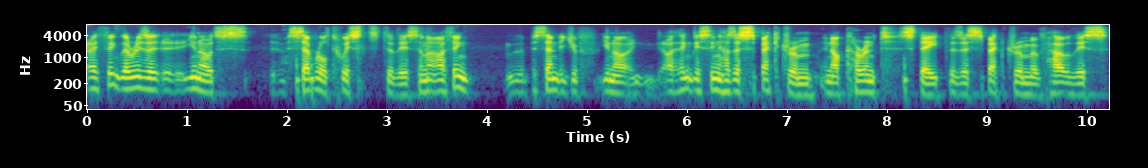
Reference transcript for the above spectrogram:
I think there is a, you know, it's several twists to this. And I think the percentage of you know i think this thing has a spectrum in our current state. There's a spectrum of how this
